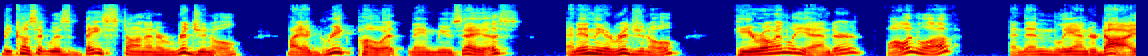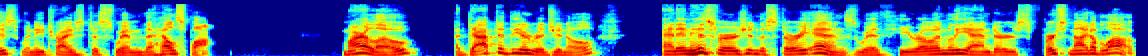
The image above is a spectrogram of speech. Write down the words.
because it was based on an original by a Greek poet named Musaeus. And in the original, Hero and Leander fall in love, and then Leander dies when he tries to swim the Hellespont. Marlowe adapted the original, and in his version, the story ends with Hero and Leander's first night of love.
